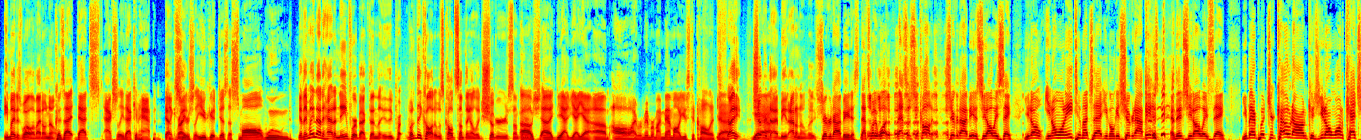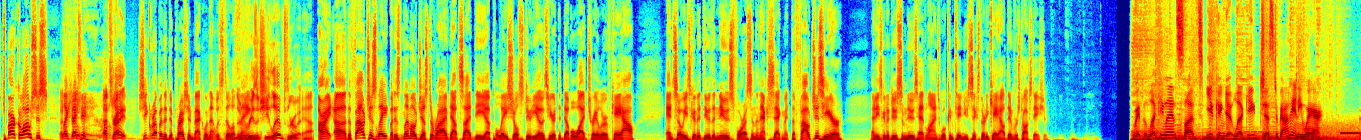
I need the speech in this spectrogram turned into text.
He might as well have. I don't know. Because that that's actually that can happen. Yeah, like right. seriously, you could just a small wound. Yeah, they might not have had a name for it back then. They- they what did they call it? It was called something else, like sugar or something. Oh, sh- uh, yeah, yeah, yeah. Um, oh, I remember my memo used to call it that. right. Sugar diabetes. I don't know. but- Sugar diabetes. That's what it was. That's what she called it. Sugar diabetes. She'd always say, "You don't, you don't want to eat too much of that. You're gonna get sugar diabetes." and then she'd always say, "You better put your coat on because you don't want to catch tuberculosis." That's like that's That's right. She grew up in the depression back when that was still a There's thing. a reason she lived through it. Yeah. All right. Uh, the Fouch is late, but his limo just arrived outside the uh, palatial studios here at the double wide trailer of KHOW. And so he's going to do the news for us in the next segment. The Fouch is here, and he's going to do some news headlines. We'll continue. 630 KHOW, Denver's Talk Station. With the Lucky Land slots, you can get lucky just about anywhere.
